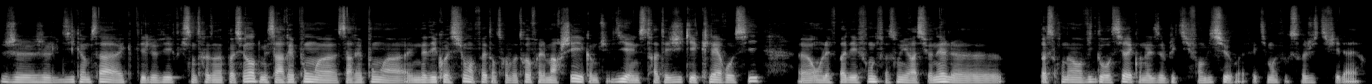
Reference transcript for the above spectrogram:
je, je, le dis comme ça avec des leviers qui sont très impressionnantes, mais ça répond, euh, ça répond à une adéquation en fait entre votre offre et le marché, et comme tu le dis, il y a une stratégie qui est claire aussi. Euh, on lève pas des fonds de façon irrationnelle parce qu'on a envie de grossir et qu'on a des objectifs ambitieux. Quoi. Effectivement, il faut que ce soit justifié derrière.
